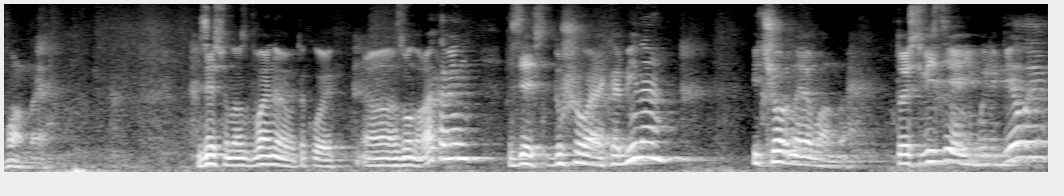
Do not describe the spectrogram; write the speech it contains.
ванная. Здесь у нас двойной вот такой э, зона раковин. Здесь душевая кабина и черная ванна. То есть везде они были белые.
